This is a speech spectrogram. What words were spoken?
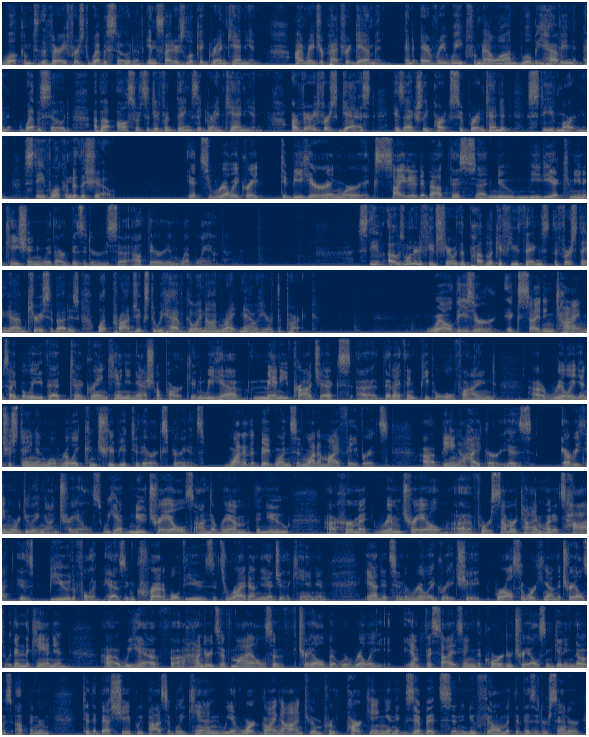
Welcome to the very first webisode of Insider's Look at Grand Canyon. I'm Ranger Patrick Gammon, and every week from now on, we'll be having an webisode about all sorts of different things at Grand Canyon. Our very first guest is actually Park Superintendent Steve Martin. Steve, welcome to the show. It's really great to be here, and we're excited about this uh, new media communication with our visitors uh, out there in Webland. Steve, I was wondering if you'd share with the public a few things. The first thing I'm curious about is what projects do we have going on right now here at the park? Well, these are exciting times, I believe, at uh, Grand Canyon National Park, and we have many projects uh, that I think people will find uh, really interesting and will really contribute to their experience. One of the big ones, and one of my favorites, uh, being a hiker, is everything we're doing on trails. We have new trails on the rim. The new uh, Hermit Rim Trail uh, for summertime when it's hot is beautiful. It has incredible views. It's right on the edge of the canyon, and it's in really great shape. We're also working on the trails within the canyon. Uh, we have uh, hundreds of miles of trail, but we're really emphasizing the corridor trails and getting those up and to the best shape we possibly can. We have work going on to improve parking and exhibits and a new film at the visitor center,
